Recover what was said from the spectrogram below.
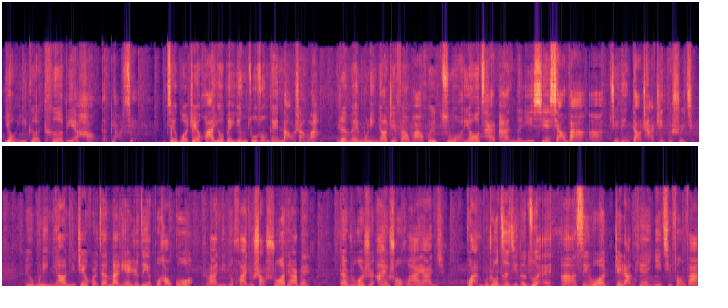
有一个特别好的表现。结果这话又被英足总给恼上了，认为穆里尼奥这番话会左右裁判的一些想法啊，决定调查这个事情。哎呦，穆里尼奥，你这会儿在曼联日子也不好过，是吧？你的话就少说点呗。但如果是爱说话呀，管不住自己的嘴啊，C 罗这两天意气风发。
